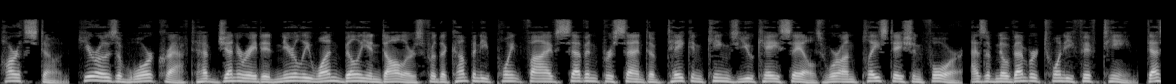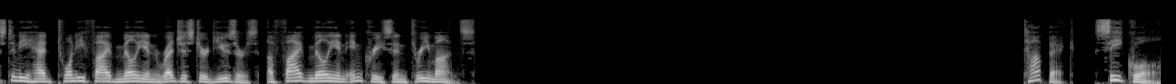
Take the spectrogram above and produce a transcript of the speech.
Hearthstone, Heroes of Warcraft have generated nearly $1 billion for the company. 0.57% of Taken King's UK sales were on PlayStation 4. As of November 2015, Destiny had 25 million registered users, a 5 million increase in three months. Topic Sequel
